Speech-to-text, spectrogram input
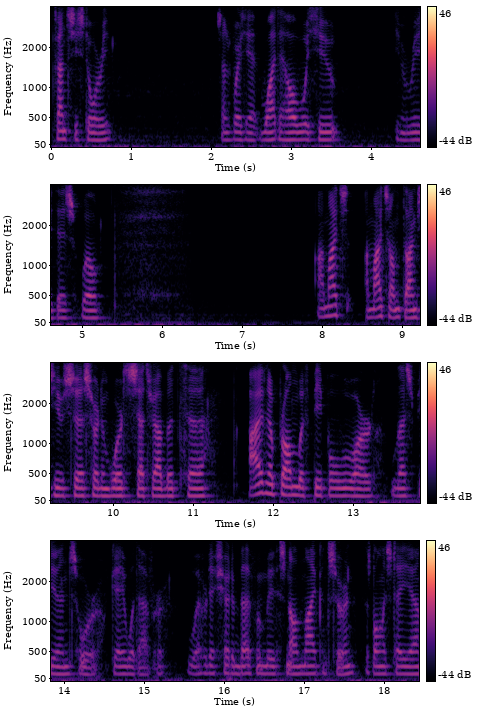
fantasy story. Sounds weird, yeah. Why the hell would you even read this? Well, I might I might sometimes use uh, certain words etc. But uh, I have no problem with people who are lesbians or gay, whatever. Whoever they share the bedroom with is not my concern, as long as they uh,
